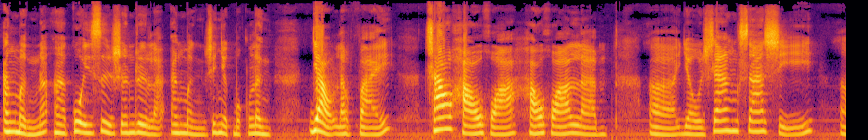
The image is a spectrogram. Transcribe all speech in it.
ăn mừng đó. À, 过一次生日 là ăn mừng sinh nhật một lần. Giàu là phải.超hào hóa. Hào hóa là uh, giàu sang xa xỉ, uh,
